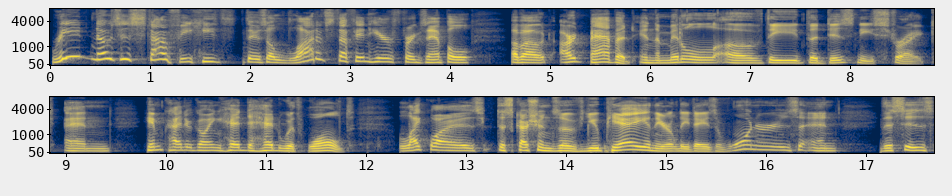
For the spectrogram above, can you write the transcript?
Reid knows his stuff. He, he's there's a lot of stuff in here. For example, about Art Babbitt in the middle of the the Disney strike and him kind of going head to head with Walt. Likewise, discussions of UPA in the early days of Warner's and this is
